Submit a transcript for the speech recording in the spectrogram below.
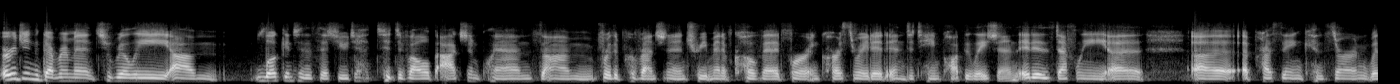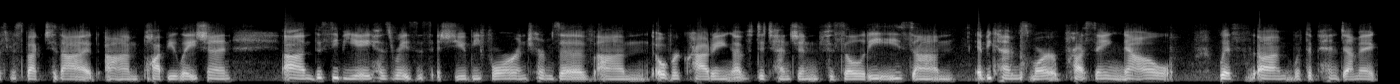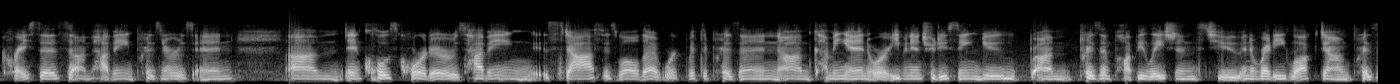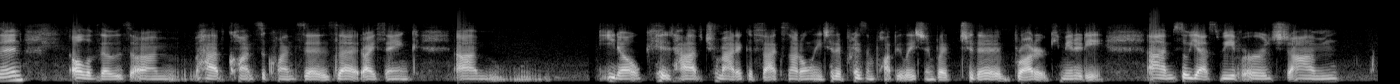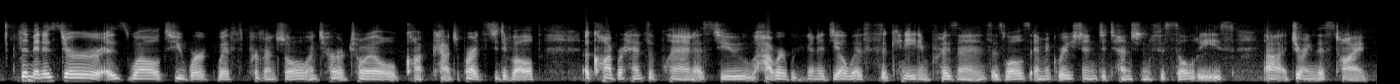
urging the government to really um, look into this issue to, to develop action plans um, for the prevention and treatment of COVID for incarcerated and detained population. It is definitely a, a, a pressing concern with respect to that um, population. Um, the CBA has raised this issue before in terms of um, overcrowding of detention facilities. Um, it becomes more pressing now with um, with the pandemic crisis, um, having prisoners in um, in close quarters, having staff as well that work with the prison um, coming in or even introducing new um, prison populations to an already locked down prison. All of those um, have consequences that I think um, you know, could have traumatic effects not only to the prison population but to the broader community. Um, so yes, we've urged um, the minister as well to work with provincial and territorial co- counterparts to develop a comprehensive plan as to how we're going to deal with the Canadian prisons as well as immigration detention facilities uh, during this time.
